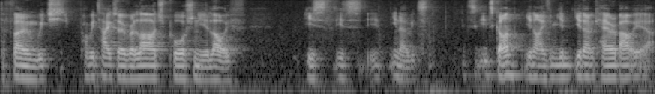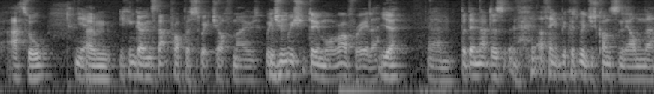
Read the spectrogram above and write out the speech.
the phone, which probably takes over a large portion of your life, is is it, you know it's it's it's gone. You're not even you, you don't care about it at all. Yeah, Um, you can go into that proper switch off mode, which Mhm. we should do more of, really. yeah, Um, but then that does, I think, because we're just constantly on the,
